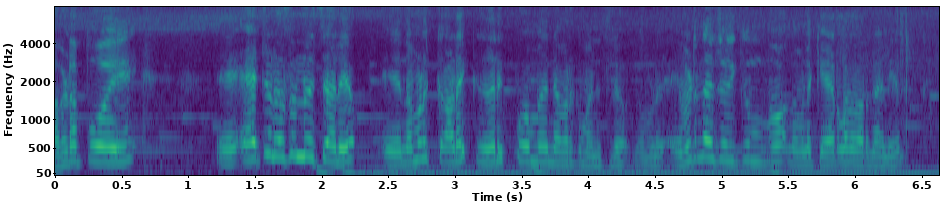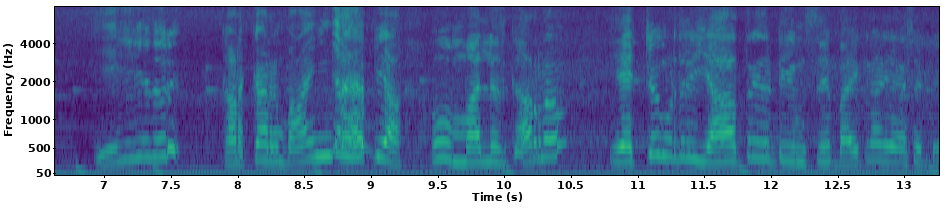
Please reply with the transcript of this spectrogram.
അവിടെ പോയി ഏറ്റവും രസം എന്ന് വെച്ചാൽ നമ്മൾ കടയിൽ കയറി പോകുമ്പോൾ തന്നെ അവർക്ക് മനസ്സിലാവും. നമ്മൾ എവിടെന്നാ ചോദിക്കുമ്പോൾ നമ്മൾ കേരളം എന്ന് പറഞ്ഞാൽ ഏതൊരു കടക്കാരൻ ഭയങ്കര ഹാപ്പിയാ ഓ മല്ലൂസ്. കാരണം ഏറ്റവും കൂടുതൽ യാത്ര ചെയ്ത teams bike ride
